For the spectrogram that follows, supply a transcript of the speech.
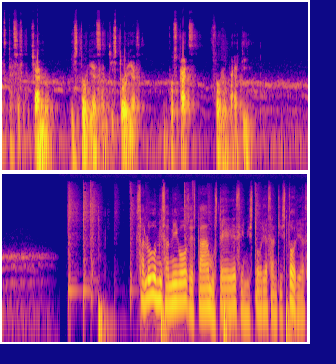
Estás escuchando Historias Antihistorias, Postcats solo para ti. Saludos mis amigos, están ustedes en Historias Antihistorias.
